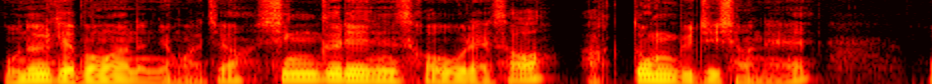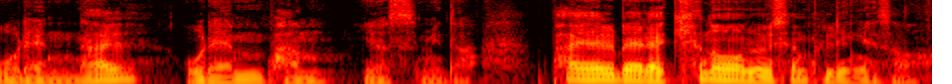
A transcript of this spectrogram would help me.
오늘 개봉하는 영화죠. 싱글 인 서울에서 악동 뮤지션의 오랜 날, 오랜 밤이었습니다. 파헬벨의 캐논을 샘플링해서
